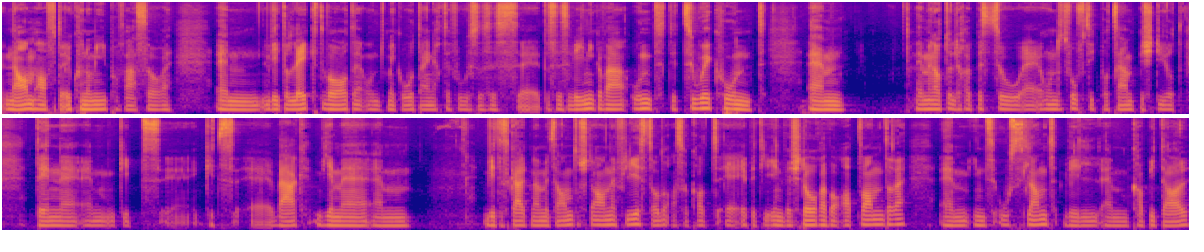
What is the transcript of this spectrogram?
namhaften Ökonomieprofessoren ähm, widerlegt worden und man geht eigentlich davon aus, dass es, äh, dass es weniger wäre. Und dazu kommt, ähm, wenn man natürlich etwas zu äh, 150 Prozent besteuert, dann ähm, gibt es äh, äh, Wege, wie man ähm, wie das Geld noch mit anders fließt, oder? Also gerade äh, eben die Investoren, die abwandern ähm, ins Ausland, weil ähm, Kapital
